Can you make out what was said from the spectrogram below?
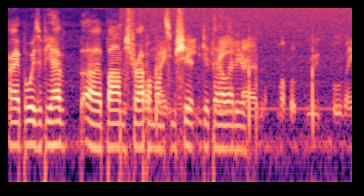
All right, boys. If you have uh, bombs, drop them on some shit and get the hell out of here. Um, pop-up group, bullseye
